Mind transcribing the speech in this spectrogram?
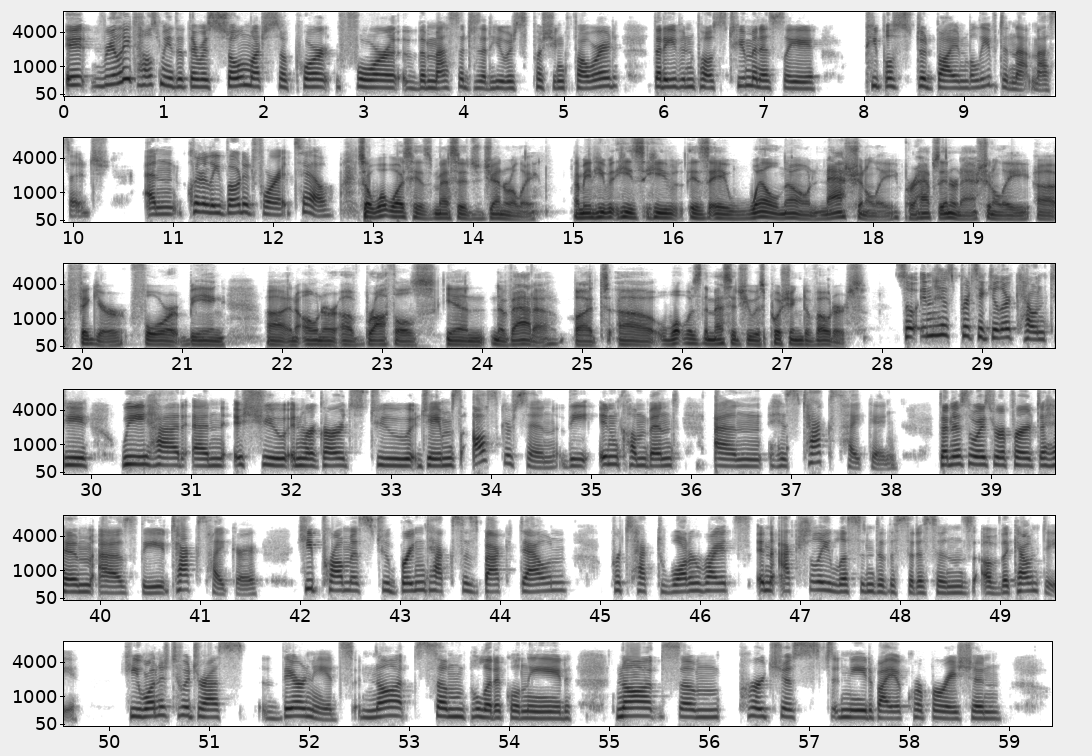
It really tells me that there was so much support for the message that he was pushing forward that even posthumously, people stood by and believed in that message and clearly voted for it too. So, what was his message generally? I mean, he he's he is a well-known nationally, perhaps internationally, uh, figure for being uh, an owner of brothels in Nevada. But uh, what was the message he was pushing to voters? So, in his particular county, we had an issue in regards to James Oscarson, the incumbent, and his tax hiking. Dennis always referred to him as the tax hiker. He promised to bring taxes back down, protect water rights, and actually listen to the citizens of the county. He wanted to address their needs, not some political need, not some purchased need by a corporation,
